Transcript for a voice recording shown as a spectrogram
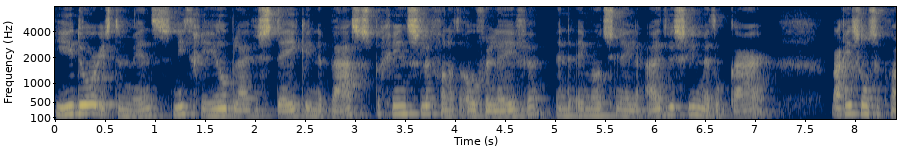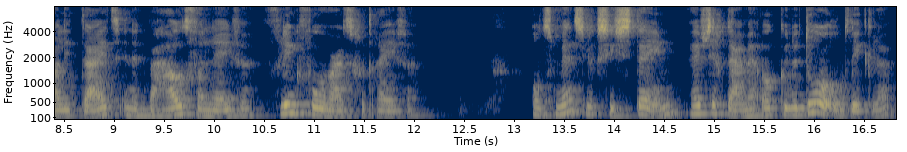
Hierdoor is de mens niet geheel blijven steken in de basisbeginselen van het overleven en de emotionele uitwisseling met elkaar, maar is onze kwaliteit en het behoud van leven flink voorwaarts gedreven. Ons menselijk systeem heeft zich daarmee ook kunnen doorontwikkelen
